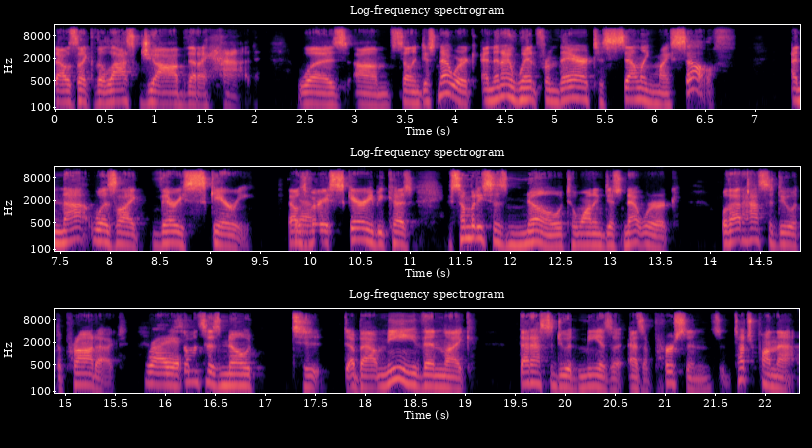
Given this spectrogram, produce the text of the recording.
That was like the last job that i had was um, selling dish network and then i went from there to selling myself and that was like very scary. That was yeah. very scary because if somebody says no to wanting dish network well that has to do with the product. Right. if someone says no to about me then like that has to do with me as a as a person. So touch upon that.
